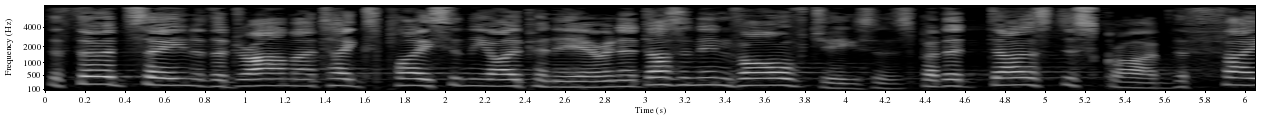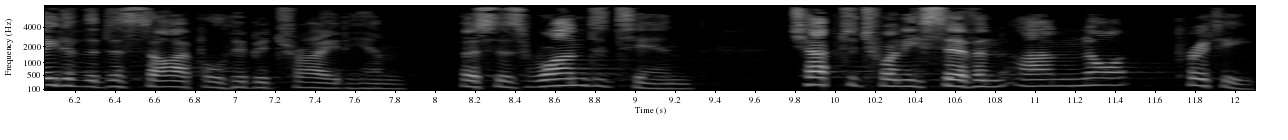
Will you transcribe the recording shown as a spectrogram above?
The third scene of the drama takes place in the open air and it doesn't involve Jesus, but it does describe the fate of the disciple who betrayed him verses 1 to 10, chapter 27, are not pretty.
